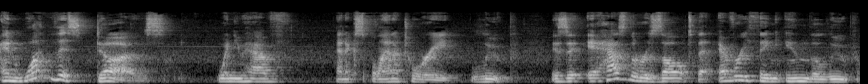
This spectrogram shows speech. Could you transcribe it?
And what this does when you have an explanatory loop is it, it has the result that everything in the loop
